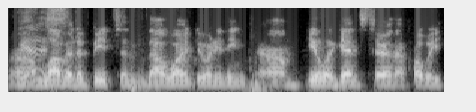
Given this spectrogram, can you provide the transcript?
um, yes. love it a bit, and they won't do anything um, ill against her, and they'll probably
